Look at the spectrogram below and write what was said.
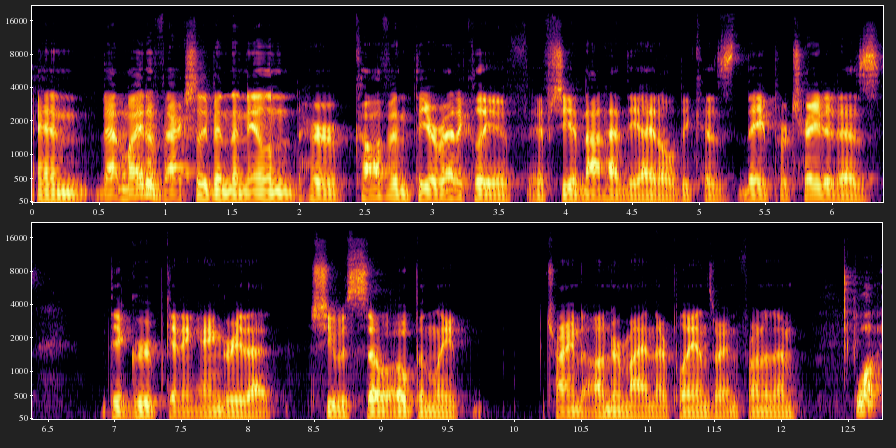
And that might have actually been the nail in her coffin, theoretically, if, if she had not had the idol, because they portrayed it as the group getting angry that she was so openly trying to undermine their plans right in front of them. Well,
